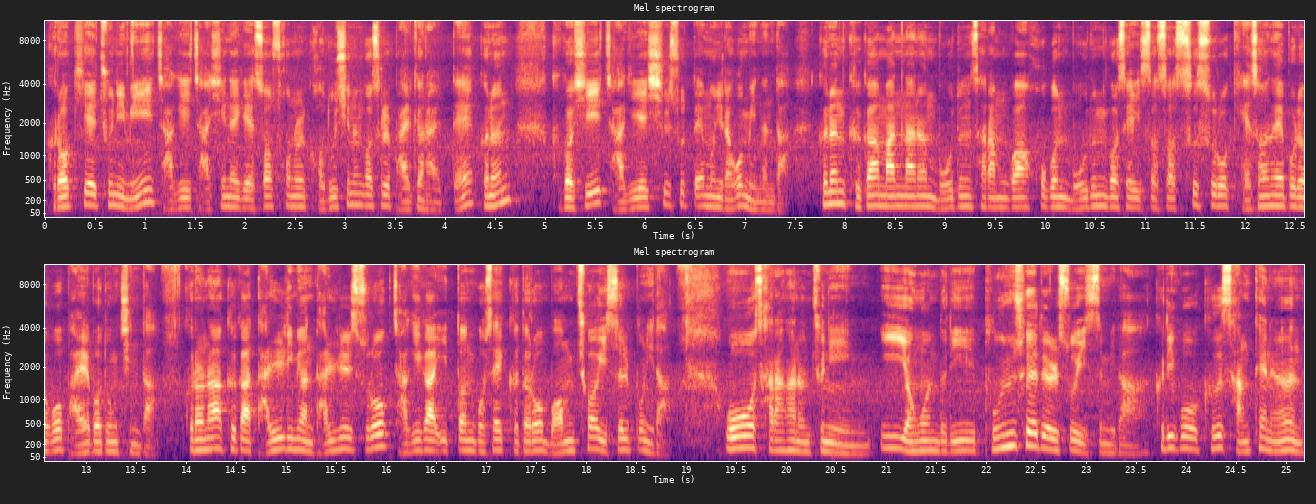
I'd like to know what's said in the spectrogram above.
그렇기에 주님이 자기 자신에게서 손을 거두시는 것을 발견할 때 그는 그것이 자기의 실수 때문이라고 믿는다. 그는 그가 만나는 모든 사람과 혹은 모든 것에 있어서 스스로 개선해 보려고 발버둥 친다. 그러나 그가 달리면 달릴수록 자기가 있던 곳에 그대로 멈춰 있을 뿐이다. 오 사랑하는 주님, 이 영혼들이 분쇄될 수 있습니다. 그리고 그 상태는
